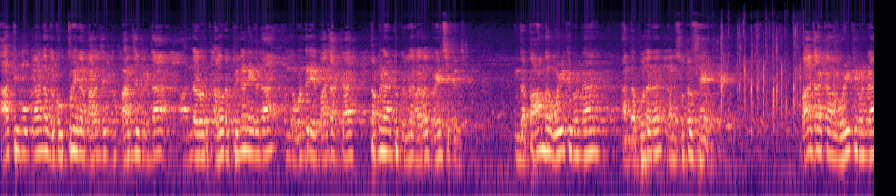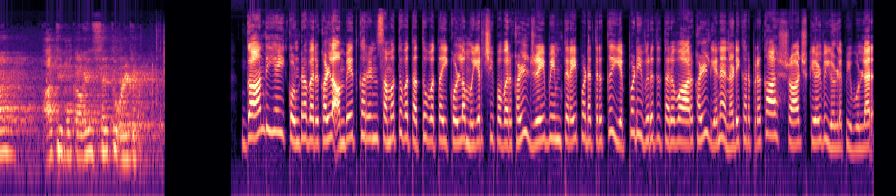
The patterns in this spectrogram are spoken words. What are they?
அதிமுக அந்த குப்பையில மறைஞ்சு மறைஞ்சுக்கிட்டா அந்த ஒரு- அதோட பின்னணியில தான் இந்த ஒன்றிய பாஜக தமிழ்நாட்டுக்குள்ள வர முயற்சிக்கிறது இந்த பாம்பை ஒழிக்கணும்னா அந்த புதரை நம்ம சுத்தம் செய்யணும். பாஜகவை ஒழிக்கணும்னா அதிமுகவையும் சேர்த்து ஒழிக்கணும். காந்தியை கொன்றவர்கள் அம்பேத்கரின் சமத்துவ தத்துவத்தை கொள்ள முயற்சிப்பவர்கள் ஜெய்பீம் திரைப்படத்திற்கு எப்படி விருது தருவார்கள் என நடிகர் பிரகாஷ் ராஜ் கேள்வி எழுப்பியுள்ளார்.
